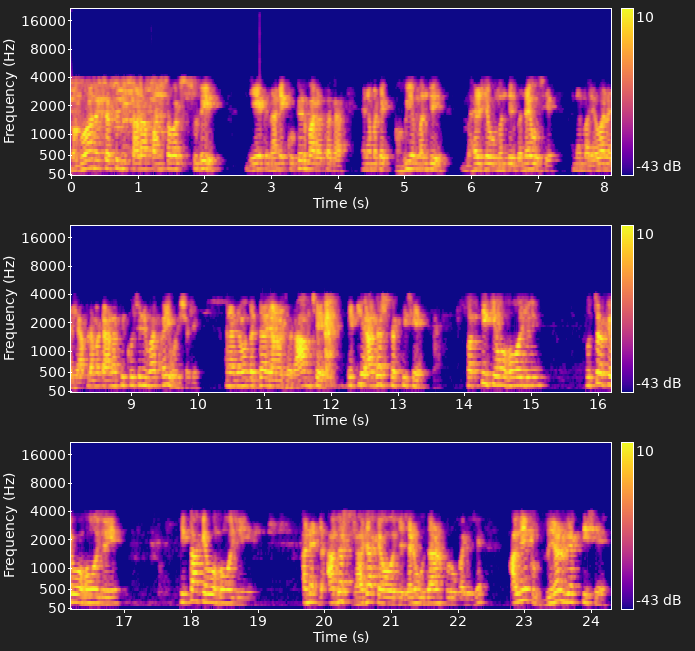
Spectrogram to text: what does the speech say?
ભગવાન અત્યાર સુધી સાડા પાંચસો વર્ષ સુધી જે એક નાની કુટીરમાં રહેતા હતા, એના માટે એક ભવ્ય મંદિર, મહેલ જેવું મંદિર બનાવ્યું છે. અને એમાં રહેવાના છે. આપણા માટે આનાથી ખુશીની વાત કઈ હોઈ શકે? અને તમે બધા જાણો છો, રામ છે, એટલી આદર્શ વ્યક્તિ છે. પતિ કેવો હોવો જોઈએ? પુત્ર કેવો હોવો જોઈએ? પિતા કેવો હોવો જોઈએ? અને આદર્શ રાજા કેવો હોવો જોઈએ? જેનું ઉદાહરણ પૂરું પાડ્યું છે. આવી એક વિરલ વ્યક્તિ છે.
